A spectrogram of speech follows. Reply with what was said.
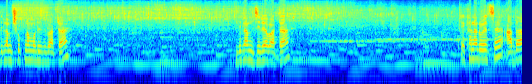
দিলাম শুকনো মরিচ বাটা। দিলাম জিরা বাটা। এখানে রয়েছে আদা,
